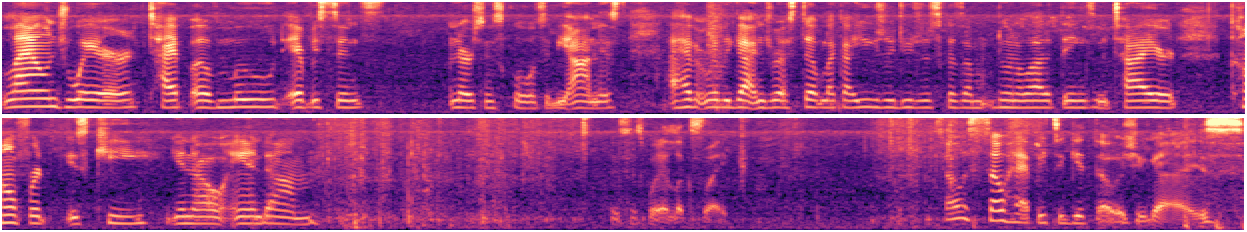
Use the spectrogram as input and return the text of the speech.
lounge wear type of mood ever since nursing school, to be honest. I haven't really gotten dressed up like I usually do just because I'm doing a lot of things. I'm tired. Comfort is key, you know, and um, this is what it looks like. So I was so happy to get those, you guys.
